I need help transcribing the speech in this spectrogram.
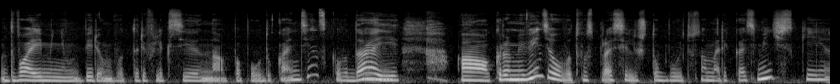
два имени берем вот рефлексии на, по поводу Кандинского, да, mm-hmm. и а, кроме видео, вот вы спросили, что будет в Самаре космический,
